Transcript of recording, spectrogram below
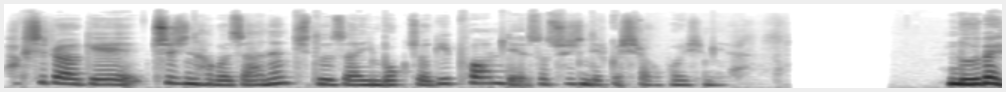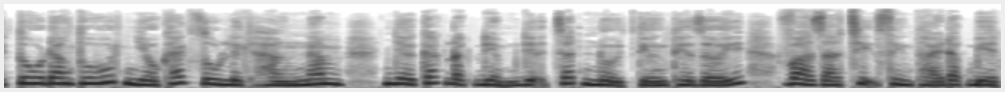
확실하게 추진하고자 하는 지도자의 목적이 포함되어서 추진될 것이라고 보여집니다. Núi Bạch Tu đang thu hút nhiều khách du lịch hàng năm nhờ các đặc điểm địa chất nổi tiếng thế giới và giá trị sinh thái đặc biệt.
